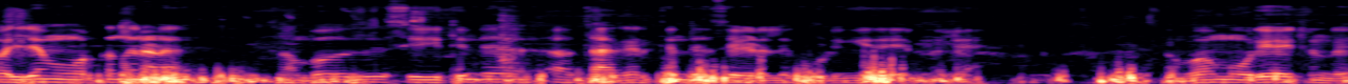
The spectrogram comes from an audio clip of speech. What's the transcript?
വലിയ മൂർക്കം തന്നെയാണ്. സംഭവം ഇത് സീറ്റിന്റെ ആ തകരത്തിന്റെ സൈഡിൽ കുടുങ്ങിയതായിരുന്നു അല്ലേ സംഭവം മുറിയായിട്ടുണ്ട്.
